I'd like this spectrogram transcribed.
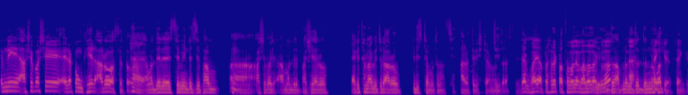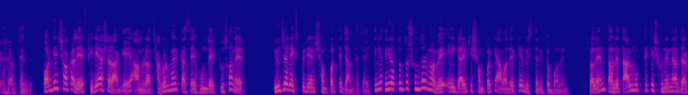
এমনি আশেপাশে এরকম ঘের আরও আছে তো? হ্যাঁ, আমাদের সেমি ইন্টেন্সিভ ফার্ম আশেপাশে আমাদের পাশে আরও একই থানার ভিতরে আরও ৩০ টার মতন আছে। আরও ৩০ টার জি, মতো আছে। যাক ভাই আপনার সাথে কথা বলে ভালো লাগল। আপনাকে হ্যাঁ, তো ধন্যবাদ। Thank you, thank you, thank you. Thank you. পরদিন সকালে ফিরে আসার আগে আমরা সাগর ভাইয়ের কাছে হুন্দাই টুসনের ইউজার এক্সপিরিয়েন্স সম্পর্কে জানতে চাই। তিনি তিনি অত্যন্ত সুন্দরভাবে এই গাড়িটি সম্পর্কে আমাদেরকে বিস্তারিত বলেন। চলেন তাহলে তার মুখ থেকে শুনে নেওয়া যাক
